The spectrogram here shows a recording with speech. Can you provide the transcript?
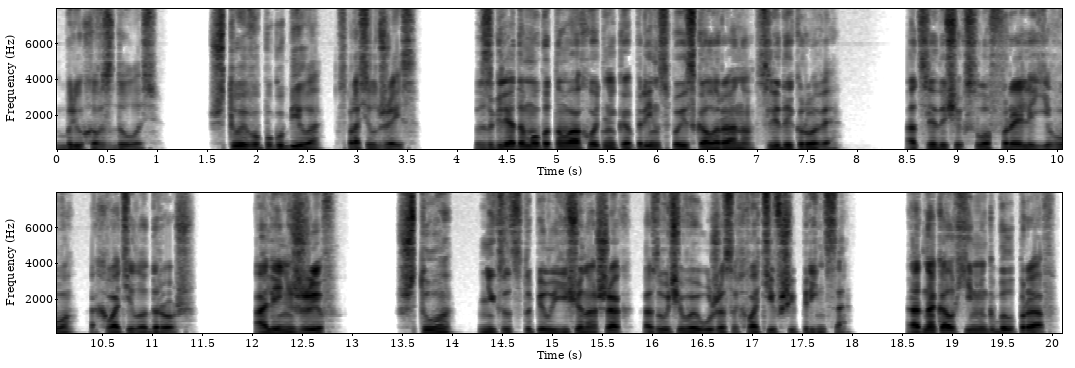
брюхо вздулось. «Что его погубило?» — спросил Джейс. Взглядом опытного охотника принц поискал рану, следы крови. От следующих слов Фрелли его охватила дрожь. «Олень жив!» «Что?» — Никс отступил еще на шаг, озвучивая ужас, охвативший принца. Однако алхимик был прав.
